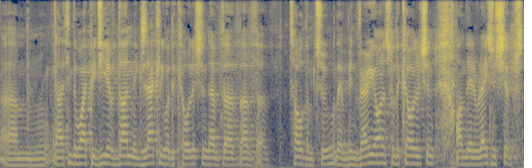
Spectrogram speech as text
Um, I think the YPG have done exactly what the coalition have, have, have, have told them to. They've been very honest with the coalition on their relationships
